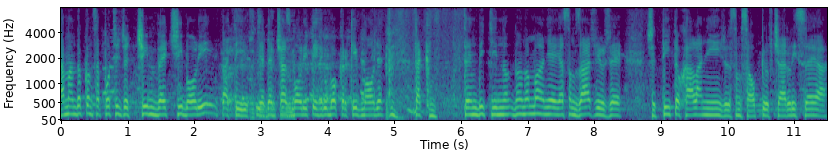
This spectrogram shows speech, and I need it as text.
Tam mám dokonca pocit, že čím väčší boli, a tí, jeden čas boli tí hrubokrky v móde, tak ten by ti, no, no normálne, ja som zažil, že, že títo chalani, že som sa opil v Charlise a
